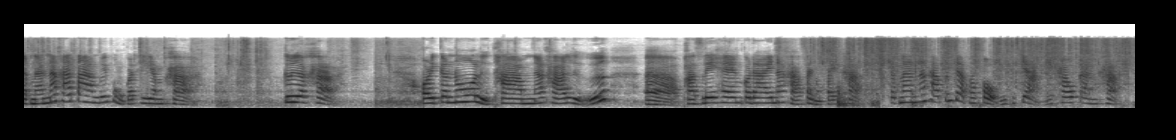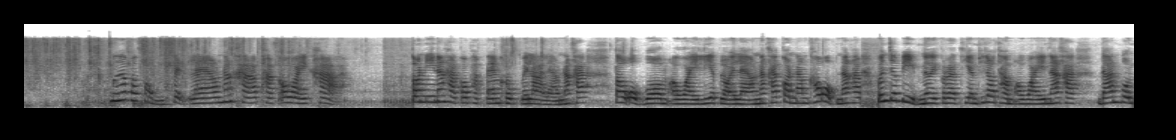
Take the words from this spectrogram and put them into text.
จากนั้นนะคะตามด้วยผงกระเทียมค่ะ เกลือค่ะออริกาโนหรือไทม์นะคะ หรือ พาสเลย์แห้งก็ได้นะคะ ใส่ลงไปค่ะ จากนั้นนะคะเพิ่งจะผสมทุกอย่างให้เข้ากันค่ะ เมื่อผสมเสร็จแล้วนะคะ พักเอาไว้ค่ะ ตอนนี้นะคะก็พักแป้งครบเวลาแล้วนะคะ เตาอบวอร์มเอาไว้เรียบร้อยแล้วนะคะ ก่อนนำเข้าอบนะคะ เพิ่อนจะบีบเนยกระเทียมที่เราทำเอาไว้นะคะ ด้านบน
